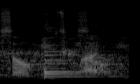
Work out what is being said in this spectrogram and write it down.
soul music, soul music.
